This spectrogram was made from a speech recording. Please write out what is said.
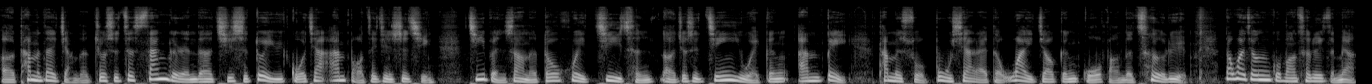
呃，他们在讲的就是这三个人呢，其实对于国家安保这件事情，基本上呢都会继承呃，就是菅义伟跟安倍他们所布下来的外交跟国防的策略。那外交跟国防策略怎么样？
